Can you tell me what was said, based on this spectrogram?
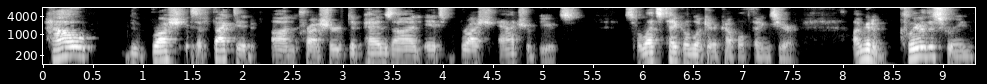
How the brush is affected on pressure depends on its brush attributes. So let's take a look at a couple things here. I'm going to clear the screen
